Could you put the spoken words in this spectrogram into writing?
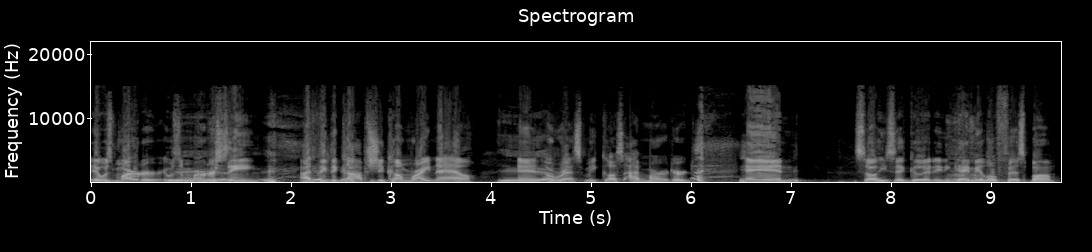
it was murder. It was a murder yeah. scene. I think the cops should come right now and Yeah. arrest me because I murdered." and so he said, "Good," and he gave me a little fist bump.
